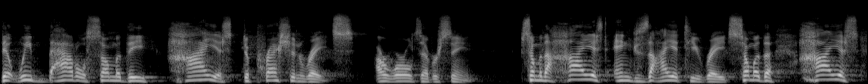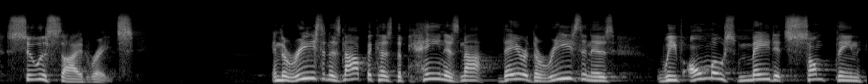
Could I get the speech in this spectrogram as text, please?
that we battle some of the highest depression rates our world's ever seen? Some of the highest anxiety rates, some of the highest suicide rates. And the reason is not because the pain is not there. The reason is we've almost made it something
